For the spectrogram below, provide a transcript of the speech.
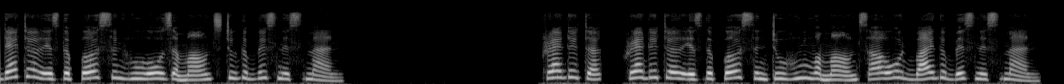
Debtor is the person who owes amounts to the businessman. Creditor Creditor is the person to whom amounts are owed by the businessman.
